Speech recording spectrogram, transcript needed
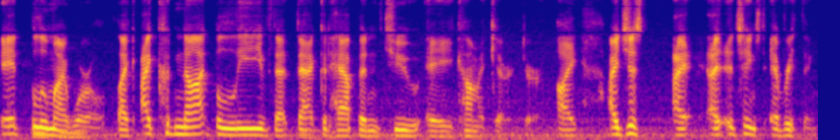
it blew my world. Like I could not believe that that could happen to a comic character. I I just I, I it changed everything.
